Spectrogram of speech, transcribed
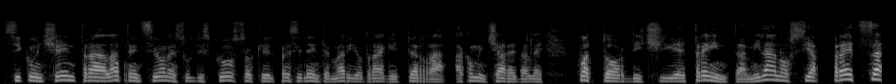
si concentra l'attenzione sul discorso che il Presidente Mario Draghi terrà a cominciare dalle 14.30. Milano si apprezza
